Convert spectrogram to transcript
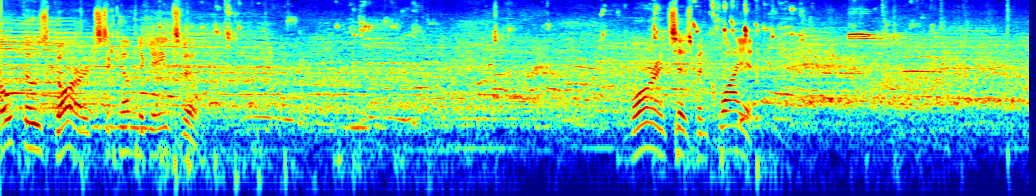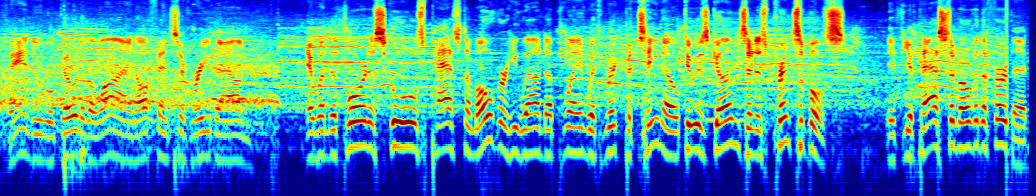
Both those guards to come to Gainesville. Lawrence has been quiet. Vandy will go to the line, offensive rebound. And when the Florida schools passed him over, he wound up playing with Rick Pitino to his guns and his principles. If you passed him over the first, that.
